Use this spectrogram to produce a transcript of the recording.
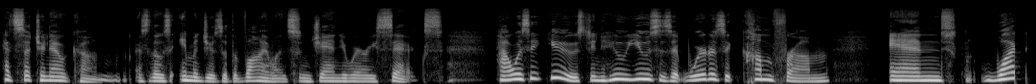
had such an outcome as those images of the violence on January 6. How is it used and who uses it? Where does it come from? And what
